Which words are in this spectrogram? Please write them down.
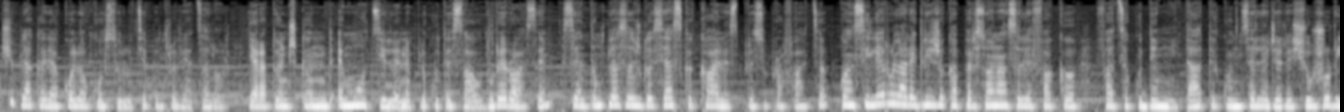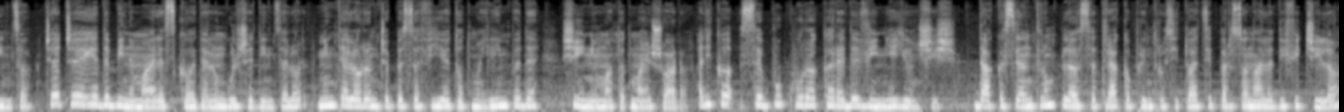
și pleacă de acolo cu o soluție pentru viața lor. Iar atunci când emoțiile neplăcute sau dureroase se întâmplă să-și găsească cale spre suprafață, consilierul are grijă ca persoana să le facă față cu demnitate, cu înțelegere și ușurință, ceea ce e de bine mai ales că de-a lungul ședințelor, mintea lor începe să fie tot mai limpede și inima tot mai ușoară, adică se bucură că redevin ei înșiși. Dacă se întâmplă să treacă printr-o situație personală dificilă,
